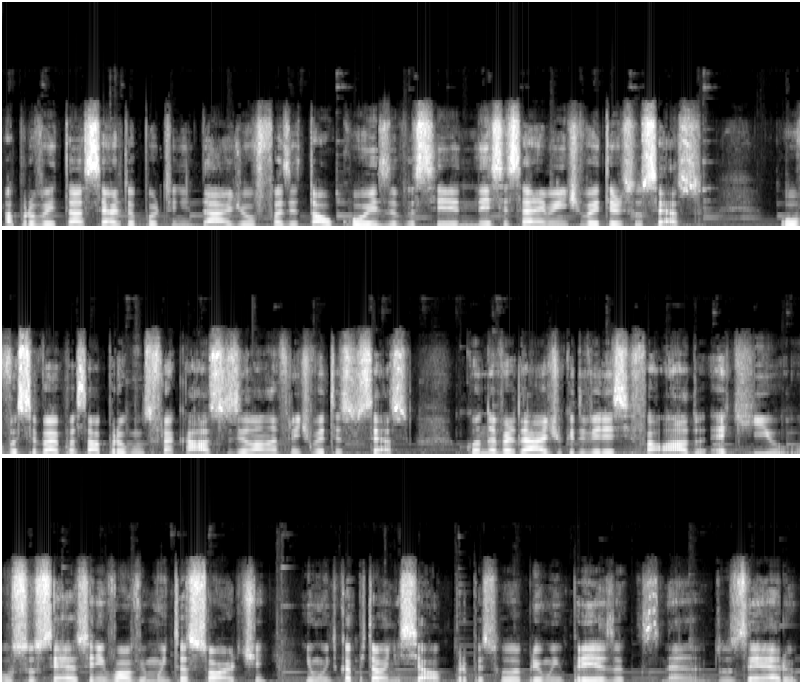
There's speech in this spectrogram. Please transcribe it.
aproveitar certa oportunidade ou fazer tal coisa, você necessariamente vai ter sucesso. Ou você vai passar por alguns fracassos e lá na frente vai ter sucesso. Quando na verdade o que deveria ser falado é que o, sucesso envolve muita sorte e muito capital inicial. Para a pessoa abrir uma empresa né, do zero,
